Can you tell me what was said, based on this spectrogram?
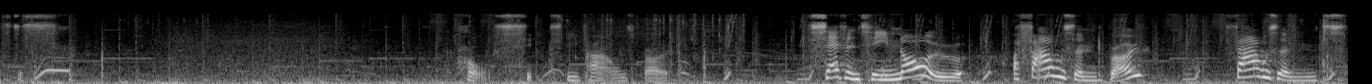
Just... Oh, 60 pounds, bro. 70, no! A thousand, bro. Thousands.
